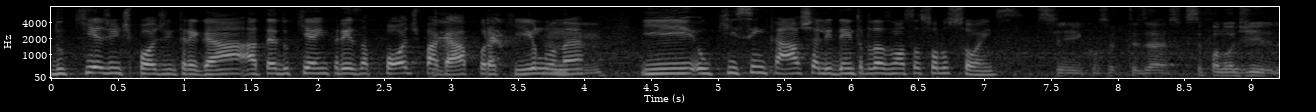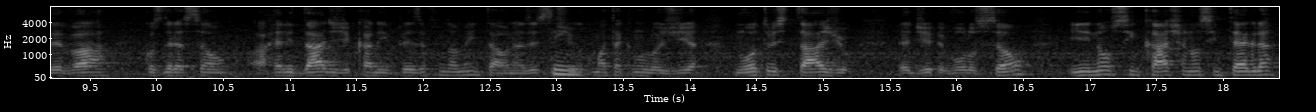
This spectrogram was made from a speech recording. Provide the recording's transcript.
do que a gente pode entregar, até do que a empresa pode pagar por aquilo, né? uhum. né? E o que se encaixa ali dentro das nossas soluções. Sim, com certeza. É, isso que você falou de levar em consideração a realidade de cada empresa é fundamental. Né? Às vezes Sim. você chega com uma tecnologia no outro estágio é, de evolução e não se encaixa, não se integra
